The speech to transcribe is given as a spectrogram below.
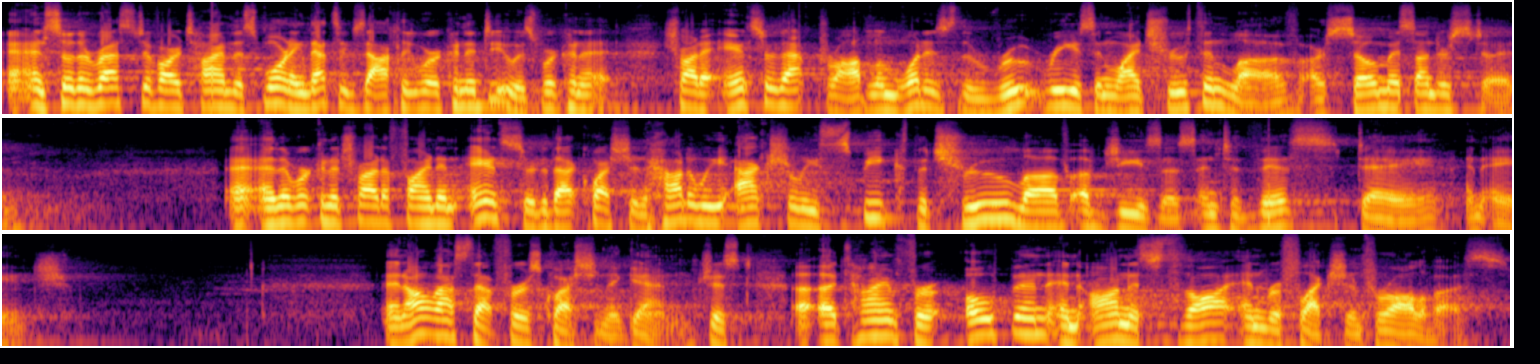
And so, the rest of our time this morning, that's exactly what we're going to do, is we're going to try to answer that problem. What is the root reason why truth and love are so misunderstood? And then we're going to try to find an answer to that question. How do we actually speak the true love of Jesus into this day and age? And I'll ask that first question again, just a, time for open and honest thought and reflection for all of us.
